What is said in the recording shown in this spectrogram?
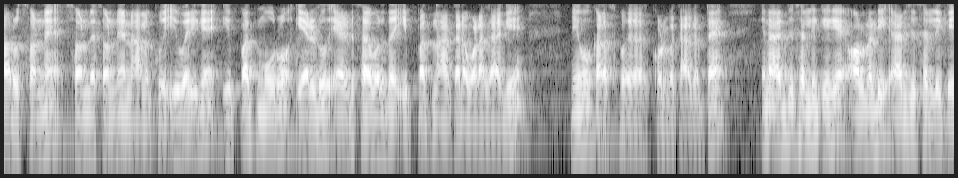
ಆರು ಸೊನ್ನೆ ಸೊನ್ನೆ ಸೊನ್ನೆ ನಾಲ್ಕು. ಇವರಿಗೆ ಇಪ್ಪತ್ತ್ಮೂರು, ಎರಡು ಎರಡು ಸಾವಿರದ ಇಪ್ಪತ್ತ್ನಾಲ್ಕರ ಒಳಗಾಗಿ ನೀವು ಕಳಿಸ್ಬೇ, ಕೊಡಬೇಕಾಗತ್ತೆ. ಇನ್ನು ಅರ್ಜಿ ಸಲ್ಲಿಕೆಗೆ ಆಲ್ರೆಡಿ ಅರ್ಜಿ ಸಲ್ಲಿಕೆ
